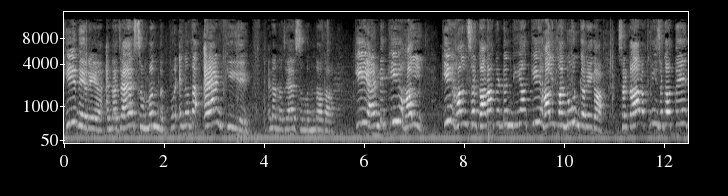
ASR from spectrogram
ਕੀ ਦੇ ਰਹੇ ਆ ਇਹ ਨਾਜਾਇਜ਼ ਸੰਬੰਧ, ਔਰ ਇਹਨਾਂ ਦਾ ਐਂਡ ਕੀ ਹੈ ਇਹਨਾਂ ਨਾਜਾਇਜ਼ ਸੰਬੰਧਾਂ ਦਾ ਕੀ ਐਂਡ ਕੀ ਹੱਲ? ਕੀ ਹੱਲ ਸਰਕਾਰਾਂ ਕੱਢਣਗੀਆਂ? ਕੀ ਹੱਲ ਕਾਨੂੰਨ ਕਰੇਗਾ? ਸਰਕਾਰ ਆਪਣੀ ਜਗ੍ਹਾ ਤੇ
